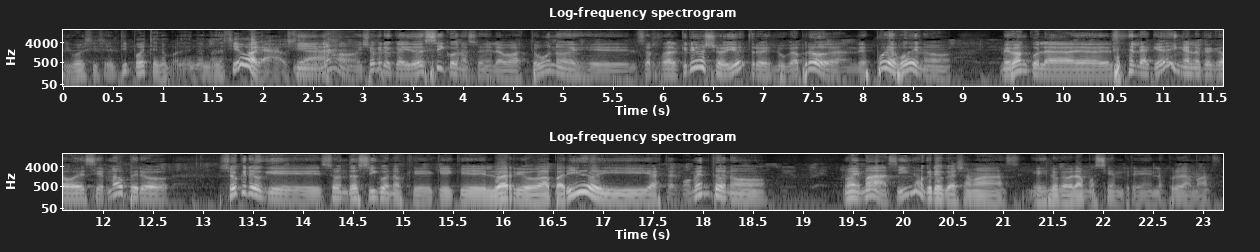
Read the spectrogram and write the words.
y vos decís, el tipo este no, nació acá, o sea... no, yo creo que hay dos íconos en el Abasto, uno es el Zorzal Criollo y otro es Luca Prodan, después, bueno, me banco la, la que venga lo que acabo de decir, ¿no? Pero... Yo creo que son dos íconos que, que, que, el barrio ha parido y hasta el momento no, no hay más. Y no creo que haya más. Es lo que hablamos siempre en los programas.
